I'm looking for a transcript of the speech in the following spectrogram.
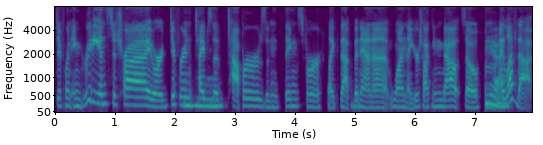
different ingredients to try or different mm-hmm. types of toppers and things for like that banana one that you're talking about. So um, yeah. I love that.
